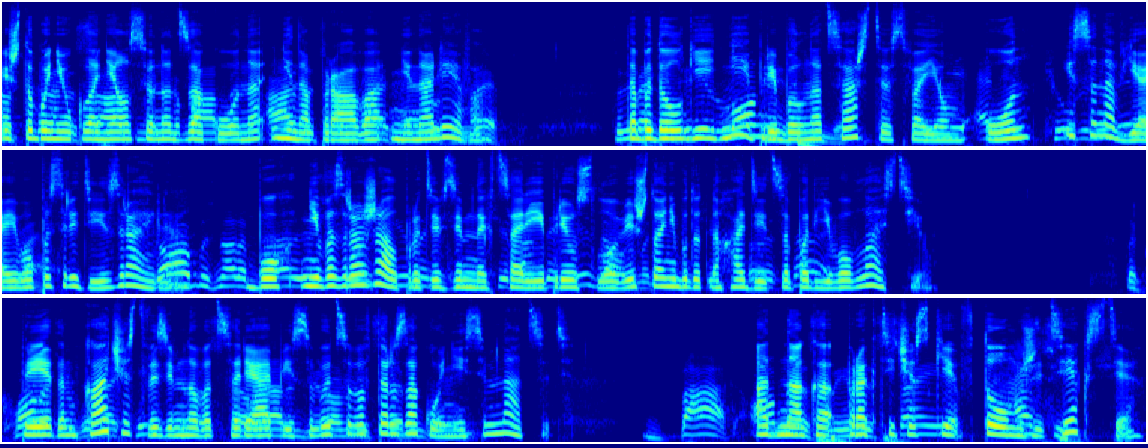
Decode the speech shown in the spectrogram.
и чтобы не уклонялся он от закона ни направо, ни налево, дабы долгие дни прибыл на царстве своем он и сыновья его посреди Израиля. Бог не возражал против земных царей при условии, что они будут находиться под его властью. При этом качества земного царя описываются во Второзаконии 17. Однако практически в том же тексте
